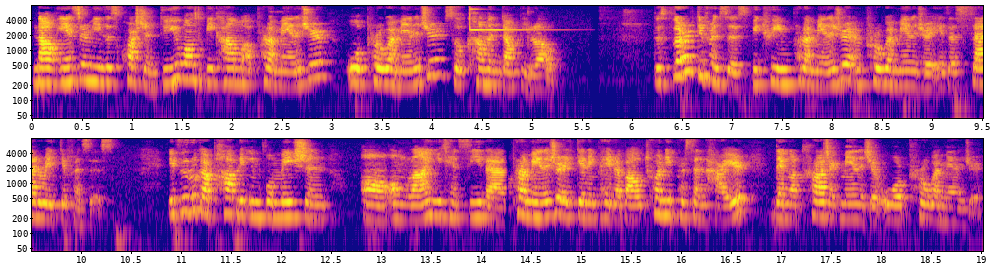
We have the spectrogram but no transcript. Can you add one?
Now answer me this question. Do you want to become a product manager or program manager? So comment down below. The third differences between product manager and program manager is the salary differences. If you look at public information uh, online, you can see that product manager is getting paid about 20% higher than a project manager or program manager.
